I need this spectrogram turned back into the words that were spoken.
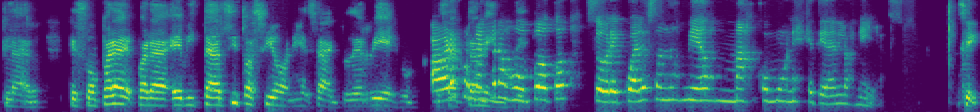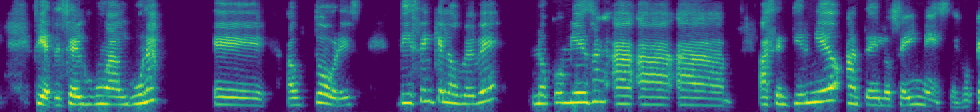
claro, que son para, para evitar situaciones, exacto, de riesgo. Ahora coméntanos un poco sobre cuáles son los miedos más comunes que tienen los niños. Sí, fíjate, si algunas eh, autores dicen que los bebés no comienzan a, sentir miedo antes de los seis meses, ¿ok?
